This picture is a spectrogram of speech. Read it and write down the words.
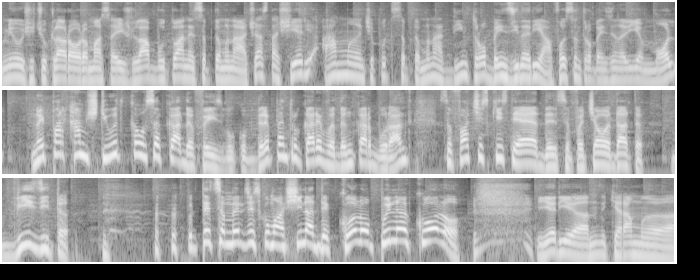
Miu și Ciuclaru au rămas aici la butoane săptămâna aceasta și ieri am început săptămâna dintr-o benzinărie. Am fost într-o benzinărie mall. Noi parcă am știut că o să cadă Facebook-ul, drept pentru care vă dăm carburant să faceți chestia aia de se făcea odată. Vizită! Puteți să mergeți cu mașina de colo până colo. Ieri uh, chiar am uh,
